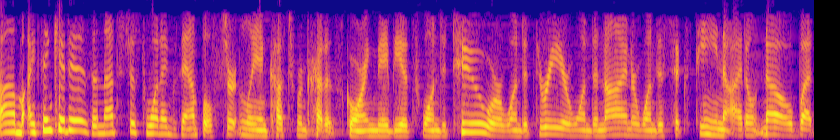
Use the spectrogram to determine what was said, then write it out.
Um, I think it is, and that's just one example. Certainly in customer credit scoring, maybe it's one to two, or one to three, or one to nine, or one to sixteen. I don't know, but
